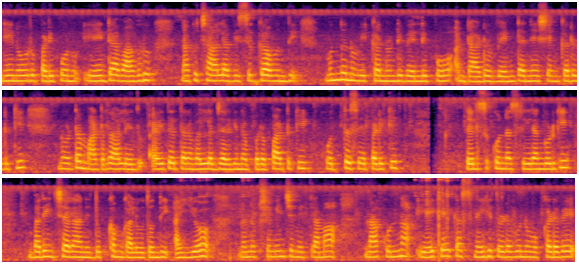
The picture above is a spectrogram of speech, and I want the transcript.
నీ నోరు పడిపోను. ఏంటి వాగుడు? నాకు చాలా విసుగ్గా ఉంది. ముందు నువ్వు ఇక్కడ నుండి వెళ్ళిపో అంటాడు. వెంటనే శంకరుడికి నోట మాట రాలేదు. అయితే తన వల్ల జరిగిన పొరపాటుకి కొద్దిసేపటికి తెలుసుకున్న శ్రీరంగుడికి భరించరాని దుఃఖం కలుగుతుంది. అయ్యో నన్ను క్షమించి మిత్రమా. నాకున్న ఏకైక స్నేహితుడవు నువ్వు ఒక్కడవే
